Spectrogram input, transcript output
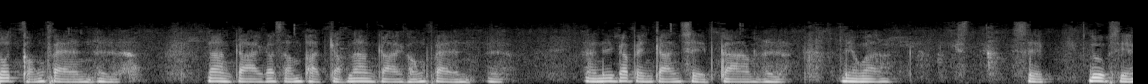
รสของแฟน ร่างกายก็สัมผัสกับร่างกายของแฟน อันนี้ก็เป็นการเสพกามเรียกว่าเสพรูปเสียง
